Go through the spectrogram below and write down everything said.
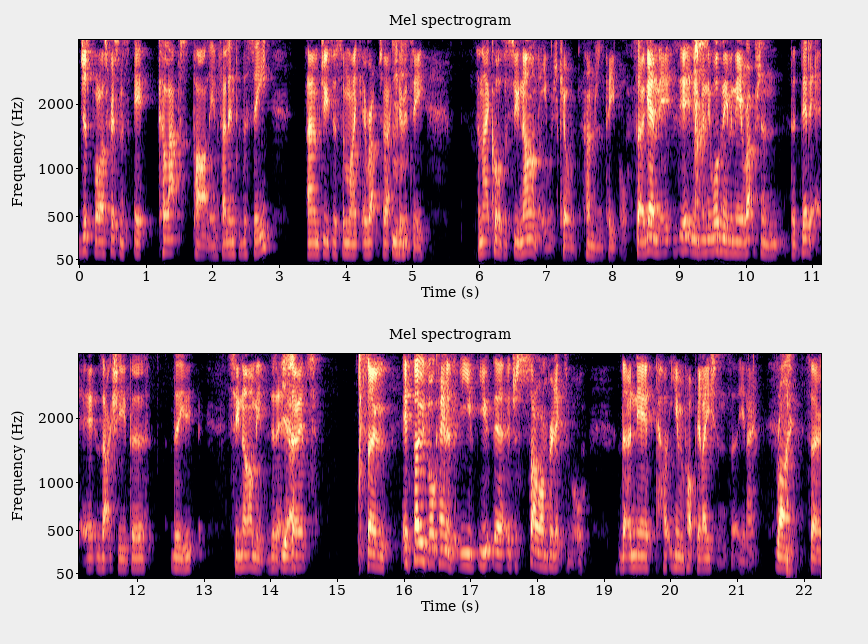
just before last Christmas, it collapsed partly and fell into the sea um, due to some like eruptive activity, and that caused a tsunami, which killed hundreds of people. So again, it, it, even, it wasn't even the eruption that did it; it was actually the the tsunami that did it. Yeah. So it's so it's those volcanoes that you you that are just so unpredictable that are near human populations. That, you know, Right. so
